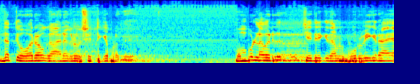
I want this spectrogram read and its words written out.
ഇന്നത്തെ ഓരോ ഗാനങ്ങളും സൃഷ്ടിക്കപ്പെടുന്നത്. മുമ്പുള്ളവർ ചെയ്തിരിക്കുന്ന നമ്മുടെ പൂർവികരായ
